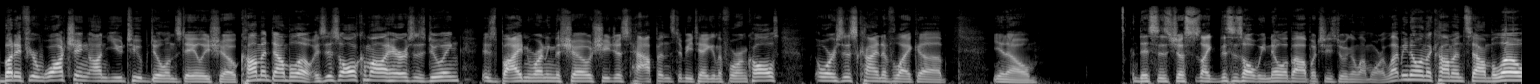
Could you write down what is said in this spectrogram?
But if you're watching on YouTube, Dylan's Daily Show, comment down below. Is this all Kamala Harris is doing? Is Biden running the show? She just happens to be taking the foreign calls? Or is this kind of like a, you know, this is just like this is all we know about, but she's doing a lot more. Let me know in the comments down below.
